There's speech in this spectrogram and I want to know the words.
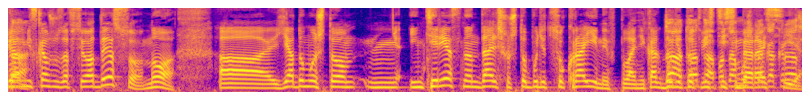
я не скажу за всю Одессу, но э, я думаю, что интересно дальше, что будет с Украиной в плане, как да, будет да, тут да, вести себя Россия.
